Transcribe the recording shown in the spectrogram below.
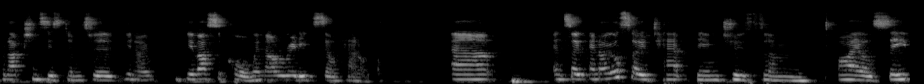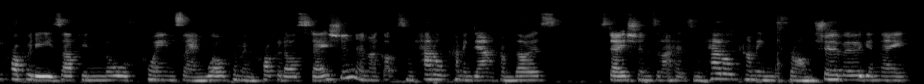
production system to you know give us a call when they were ready to sell cattle? Uh, and so and i also tapped into some ilc properties up in north queensland welcome and crocodile station and i got some cattle coming down from those stations and i had some cattle coming from cherbourg and they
